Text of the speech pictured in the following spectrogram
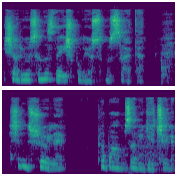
İş arıyorsanız da iş buluyorsunuz zaten. Şimdi şöyle tabağımıza bir geçelim.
